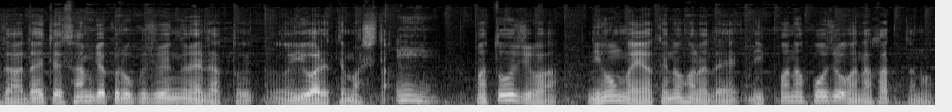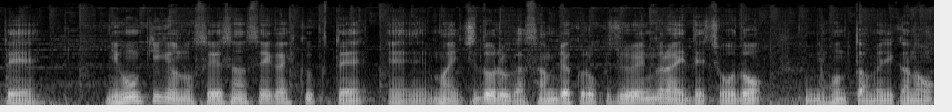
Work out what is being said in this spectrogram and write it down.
が大体360円ぐらいだと言われてました、まあ、当時は日本が焼け野原で立派な工場がなかったので日本企業の生産性が低くて、えー、まあ1ドルが360円ぐらいでちょうど日本とアメリカの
